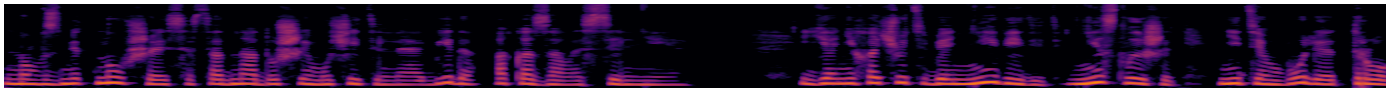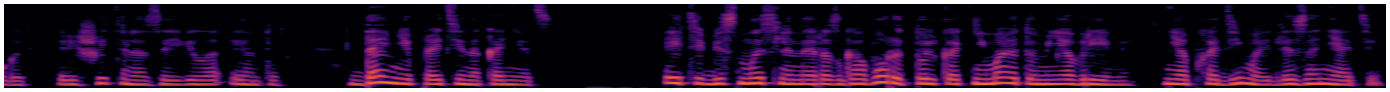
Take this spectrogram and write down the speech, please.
но взметнувшаяся со дна души мучительная обида оказалась сильнее. «Я не хочу тебя ни видеть, ни слышать, ни тем более трогать», — решительно заявила Энту. «Дай мне пройти, наконец. Эти бессмысленные разговоры только отнимают у меня время, необходимое для занятий.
